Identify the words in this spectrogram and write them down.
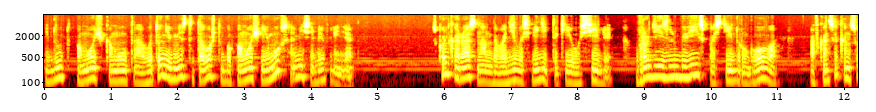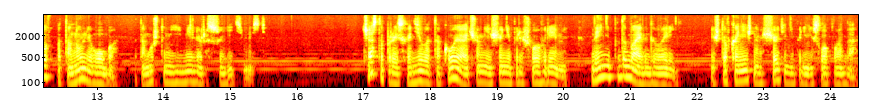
идут помочь кому-то, а в итоге вместо того, чтобы помочь ему, сами себе вредят. Сколько раз нам доводилось видеть такие усилия, вроде из любви спасти другого, а в конце концов потонули оба, потому что не имели рассудительности. Часто происходило такое, о чем еще не пришло время, да и не подобает говорить, и что в конечном счете не принесло плода.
